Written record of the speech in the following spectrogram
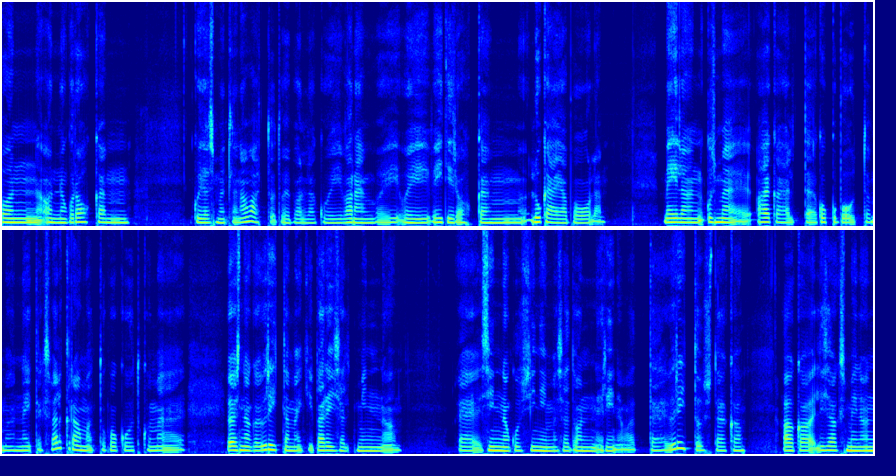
on, on nagu rohkem kuidas ma ütlen, avatud võib-olla kui varem või, või veidi rohkem lugeja poole. Meil on, kus me aeg-ajalt kokku puutume, on näiteks välkraamatukogud, kui me ühesõnaga üritamegi päriselt minna Äh, sinna, kus inimesed on erinevate üritustega, aga lisaks meil on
